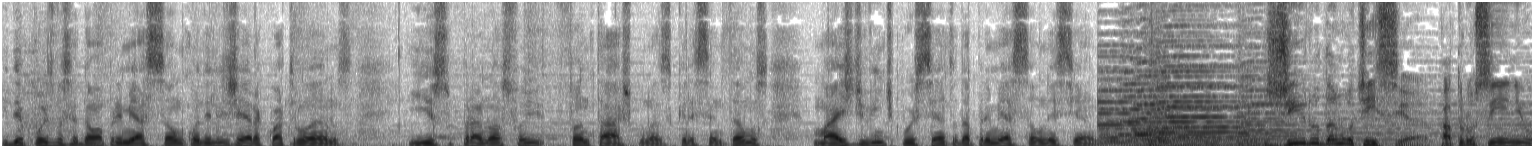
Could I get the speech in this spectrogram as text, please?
e depois você dá uma premiação quando ele gera quatro anos. E isso para nós foi fantástico. Nós acrescentamos mais de 20% da premiação nesse ano. Giro da Notícia. Patrocínio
